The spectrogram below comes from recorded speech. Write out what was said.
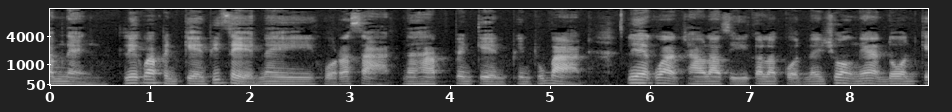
ตำแหน่งเรียกว่าเป็นเกณฑ์พิเศษในโหราศาสตร์นะครับ เป็นเกณฑ์พินทุบาท เรียกว่าชาวราศีกรกฎในช่วงเนี้ยโดนเก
